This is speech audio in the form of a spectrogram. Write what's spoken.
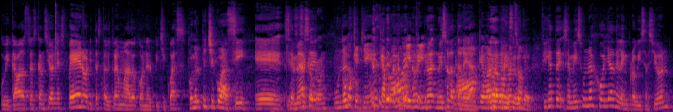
ubicaba dos, tres canciones, pero ahorita estoy traumado con el Pichicuás. Con el pichicuas. Sí, eh, ¿Quién se me hace una... ¿Cómo que quién, cabrón? No, El no, que- no- no hizo la No, tarea. qué bárbaro, No hizo la. Fíjate, se me hizo una joya de la improvisación,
